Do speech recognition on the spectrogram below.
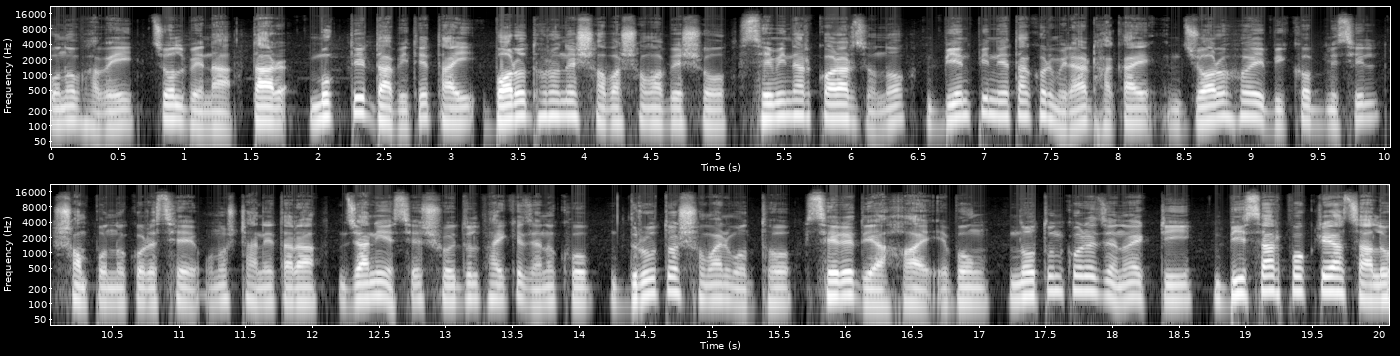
কোনোভাবেই চলবে না। তার মুক্তির দাবিতে তাই বড় ধরনের সভা সমাবেশ ও সেমিনার করার জন্য বিএনপি নেতাকর্মীরা ঢাকায় জড়ো হয়ে বিক্ষোভ মিছিল সম্পন্ন করেছে। অনুষ্ঠানে তারা জানিয়েছে, শহীদুল ভাইকে যেন খুব দ্রুত সময়ের মধ্যে ছেড়ে দেওয়া হয় এবং নতুন করে যেন একটি বিচার প্রক্রিয়া চালু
